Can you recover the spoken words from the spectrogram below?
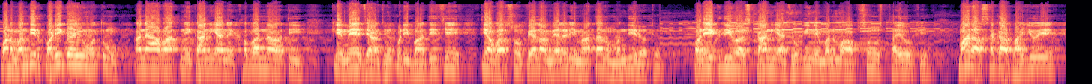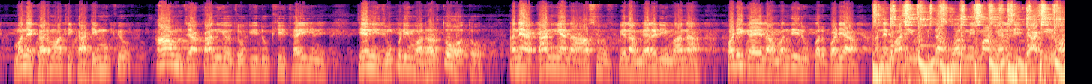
પણ મંદિર પડી ગયું હતું અને આ વાતની કાનિયાને ખબર ન હતી કે મેં જ્યાં ઝૂંપડી બાંધી છે, ત્યાં વર્ષો પહેલા મેલડી માતાનું મંદિર હતું. પણ એક દિવસ કાનિયા જોગીને મનમાં અફસોસ થયો કે મારા સગા ભાઈઓએ મને ઘરમાંથી કાઢી મૂક્યો. આમ જ્યાં કાનિયો જોગી દુઃખી થઈને તેની ઝૂંપડીમાં રડતો હતો અને આ કાનિયાના આંસુ પેલા મેલડી માના પડી ગયેલા મંદિર ઉપર પડ્યા અને મારી ઉગતા પોરની માં મેલડી જાગી હો.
